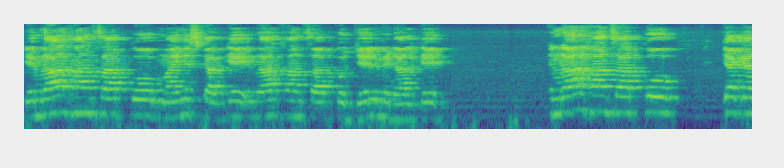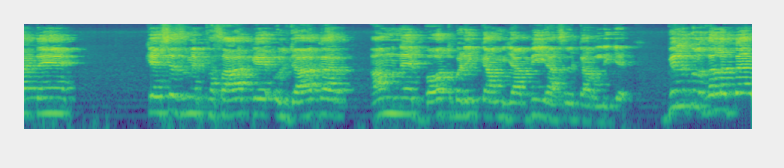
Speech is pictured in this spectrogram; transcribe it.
कि इमरान खान साहब को माइनस करके, इमरान खान साहब को जेल में डाल के इमरान खान साहब को क्या कहते हैं केसेस में फंसा के, उलझा कर हमने बहुत बड़ी कामयाबी हासिल कर ली है। बिल्कुल गलत है,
